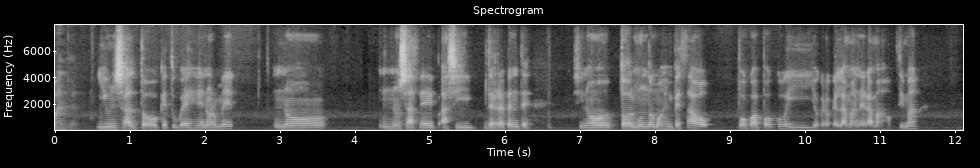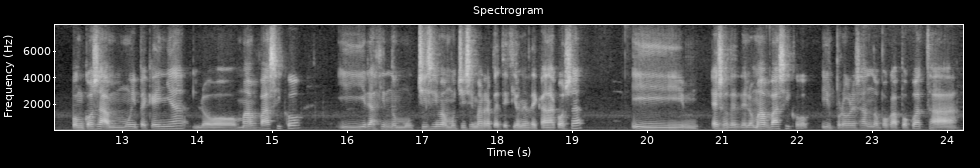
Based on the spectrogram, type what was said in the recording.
Absolutamente. Y un salto que tú ves enorme no, no se hace así de repente, sino todo el mundo hemos empezado poco a poco y yo creo que es la manera más óptima, con cosas muy pequeñas, lo más básico, y ir haciendo muchísimas, muchísimas repeticiones de cada cosa. Y eso, desde lo más básico, ir progresando poco a poco hasta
